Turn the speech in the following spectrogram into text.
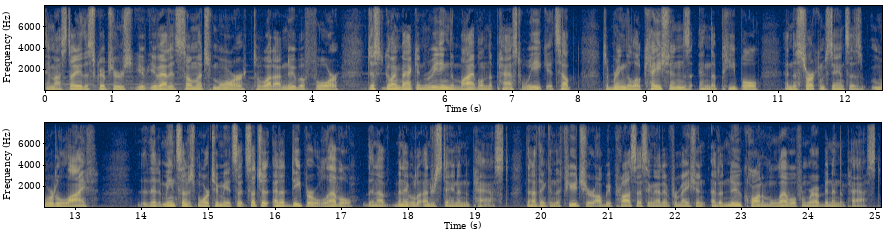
in my study of the scriptures, you've added so much more to what I knew before. Just going back and reading the Bible in the past week, it's helped to bring the locations and the people and the circumstances more to life. That it means so much more to me. It's at such a, at a deeper level than I've been able to understand in the past. That I think in the future I'll be processing that information at a new quantum level from where I've been in the past.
